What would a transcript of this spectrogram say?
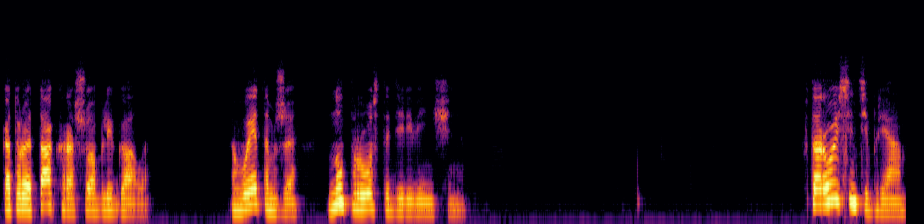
которая так хорошо облегала. В этом же, ну просто деревенщина. 2 сентября.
